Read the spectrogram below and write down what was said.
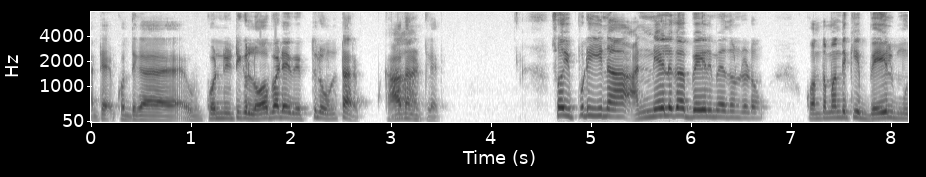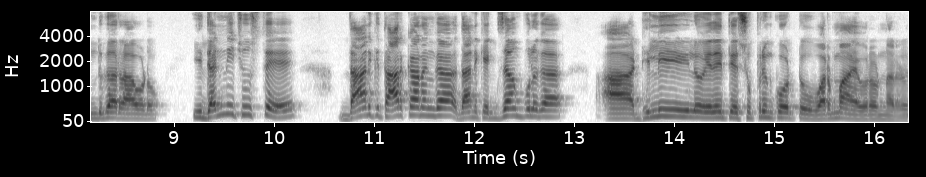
అంటే కొద్దిగా కొన్నిటికి లోబడే వ్యక్తులు ఉంటారు కాదనట్లేదు. సో ఇప్పుడు ఈయన అన్నేళ్ళుగా బెయిల్ మీద ఉండడం కొంతమందికి బెయిల్ ముందుగా రావడం ఇదన్నీ చూస్తే దానికి తార్కాణంగా దానికి ఎగ్జాంపుల్గా ఆ ఢిల్లీలో ఏదైతే సుప్రీంకోర్టు వర్మ ఎవరు ఉన్నారు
